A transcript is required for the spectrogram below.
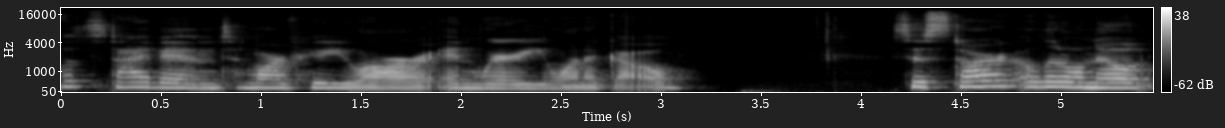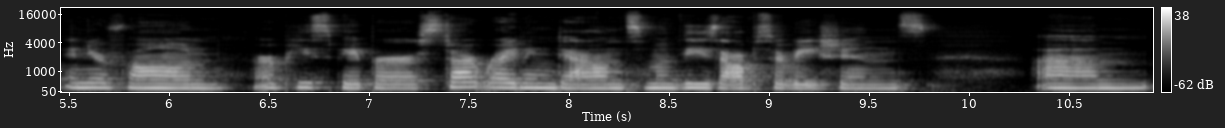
let's dive into more of who you are and where you want to go. So start a little note in your phone or a piece of paper. Start writing down some of these observations. Um,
